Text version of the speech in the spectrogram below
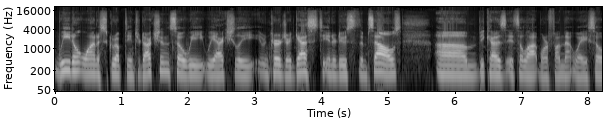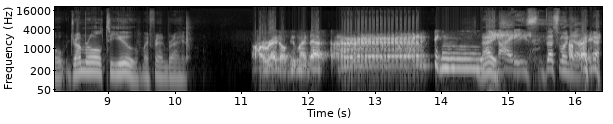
we don't want to screw up the introduction, so we we actually encourage our guests to introduce themselves um, because it's a lot more fun that way. So, drum roll to you, my friend Brian. all right, I'll do my best. Nice. Nice, best one yet.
